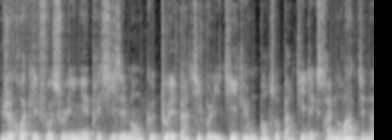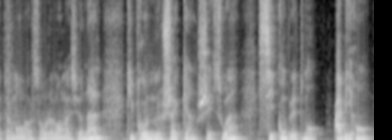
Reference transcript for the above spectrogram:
Je crois qu'il faut souligner précisément que tous les partis politiques, et on pense aux partis d'extrême droite, et notamment le Rassemblement national, qui prônent le chacun chez soi, c'est complètement aberrant.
